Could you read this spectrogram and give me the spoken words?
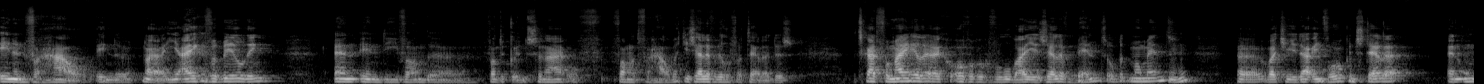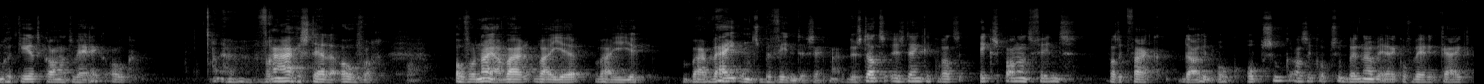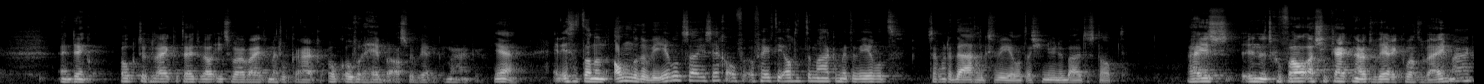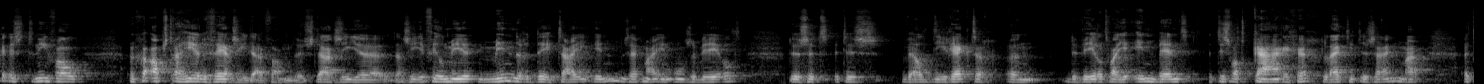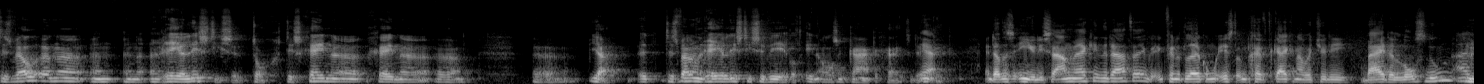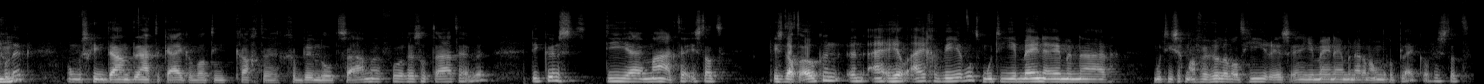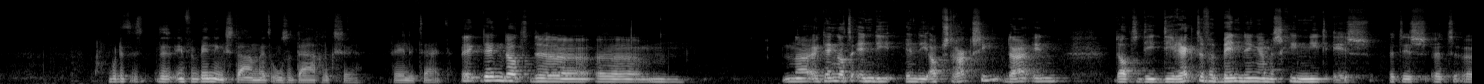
in een verhaal. In, de, nou ja, in je eigen verbeelding en in die van de, van de kunstenaar of van het verhaal wat je zelf wil vertellen. Dus het gaat voor mij heel erg over een gevoel waar je zelf bent op het moment. Mm -hmm. uh, wat je je daarin voor kunt stellen. En omgekeerd kan het werk ook uh, vragen stellen over, over nou ja, waar, waar, je, waar je je waar wij ons bevinden, zeg maar. Dus dat is denk ik wat ik spannend vind, wat ik vaak daarin ook opzoek als ik op zoek ben naar werk of werk kijk. En denk ook tegelijkertijd wel iets waar wij het met elkaar ook over hebben als we werk maken. Ja, en is het dan een andere wereld, zou je zeggen? Of, of heeft die altijd te maken met de wereld, zeg maar de dagelijkse wereld, als je nu naar buiten stapt? Hij is in het geval, als je kijkt naar het werk wat wij maken, is het in ieder geval een geabstraheerde versie daarvan. Dus daar zie je, daar zie je veel meer, minder detail in, zeg maar, in onze wereld. Dus het, het is wel directer een, de wereld waar je in bent. Het is wat kariger, lijkt die te zijn, maar het is wel een, een, een, een realistische toch. Het is geen, geen uh, uh, ja, het is wel een realistische wereld in al zijn kakigheid, denk ja. ik. En dat is in jullie samenwerking inderdaad. Hè? Ik vind het leuk om eerst nog even te kijken naar wat jullie beiden los doen eigenlijk. Mm -hmm om misschien daarna te kijken wat die krachten gebundeld samen voor resultaat hebben. Die kunst die jij maakt, is, dat, is dat ook een, een heel eigen wereld? Moet hij je meenemen naar, moet hij zeg maar verhullen wat hier is en je meenemen naar een andere plek? Of is dat, moet het dus in verbinding staan met onze dagelijkse realiteit? Ik denk dat de, uh, nou, ik denk dat in die, in die abstractie, daarin, dat die directe verbinding er misschien niet is. Het is het, uh,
